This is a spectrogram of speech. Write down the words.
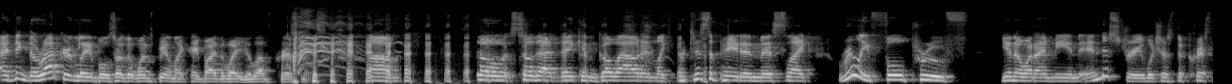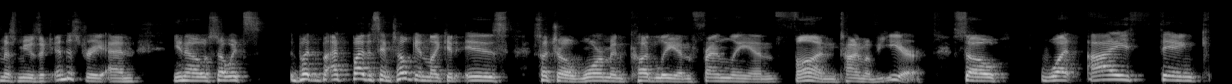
I think the record labels are the ones being like, hey, by the way, you love Christmas. um, so so that they can go out and like participate in this like really foolproof, you know what I mean, industry, which is the Christmas music industry. And, you know, so it's but, but by the same token, like it is such a warm and cuddly and friendly and fun time of year. So what I think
